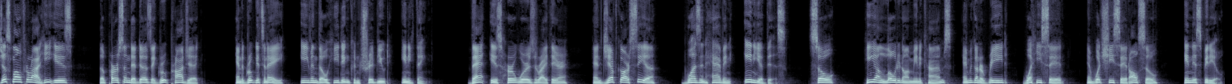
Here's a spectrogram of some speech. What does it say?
Just along for the ride. He is the person that does a group project and the group gets an A even though he didn't contribute anything. That is her words right there. And Jeff Garcia wasn't having any of this. So he unloaded on Mina and we're going to read what he said and what she said also in this video.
